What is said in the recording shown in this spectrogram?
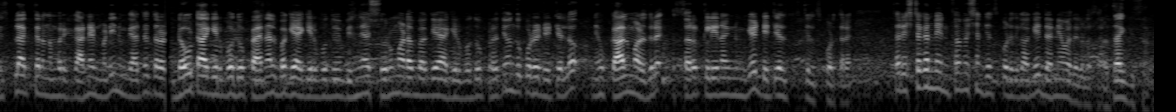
ಡಿಸ್ಪ್ಲೇ ಆಗ್ತಾರೆ ನಂಬರ್ಗೆ ಕಾಂಟ್ಯಾಕ್ಟ್ ಮಾಡಿ. ನಿಮ್ಗೆ ಯಾವುದೇ ಥರ ಡೌಟ್ ಆಗಿರ್ಬೋದು ಪ್ಯಾನಲ್ ಬಗ್ಗೆ ಆಗಿರ್ಬೋದು ಬಿಸ್ನೆಸ್ ಶುರು ಮಾಡೋ ಬಗ್ಗೆ ಆಗಿರ್ಬೋದು ಪ್ರತಿಯೊಂದು ಕೂಡ ಡೀಟೇಲು ನೀವು ಕಾಲ್ ಮಾಡಿದ್ರೆ ಸರ್ ಕ್ಲೀನಾಗಿ ನಿಮಗೆ ಡೀಟೇಲ್ಸ್ ತಿಳಿಸ್ಕೊಡ್ತಾರೆ. ಸರ್ ಇಷ್ಟಕ್ಕಂತ ಇನ್ಫಾರ್ಮೇಷನ್ ತಿಳಿಸ್ಕೊಡೋದಕ್ಕಾಗಿ ಧನ್ಯವಾದಗಳು ಸರ್ ಥ್ಯಾಂಕ್ ಯು ಸರ್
